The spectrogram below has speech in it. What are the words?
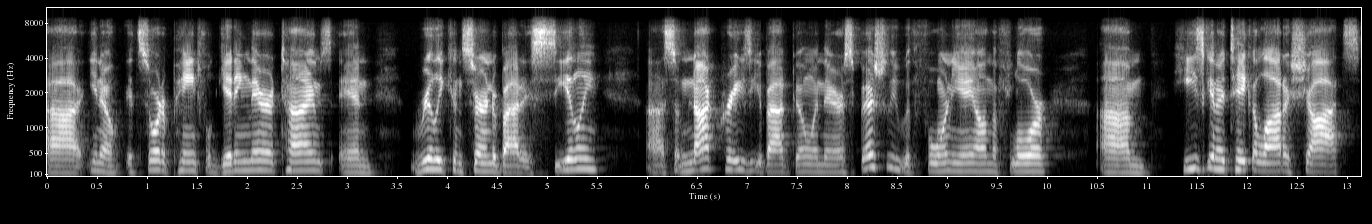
uh, you know, it's sort of painful getting there at times and really concerned about his ceiling. Uh, so I'm not crazy about going there, especially with Fournier on the floor. Um, he's going to take a lot of shots.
